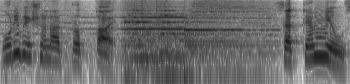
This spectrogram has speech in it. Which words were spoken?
পরিবেশনার প্রত্যয়। সত্যম নিউজ।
